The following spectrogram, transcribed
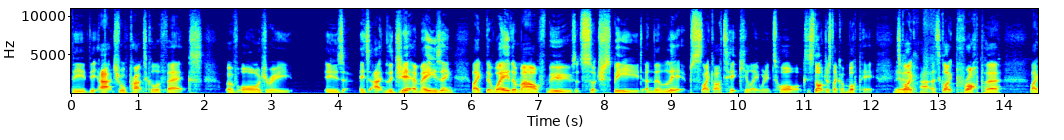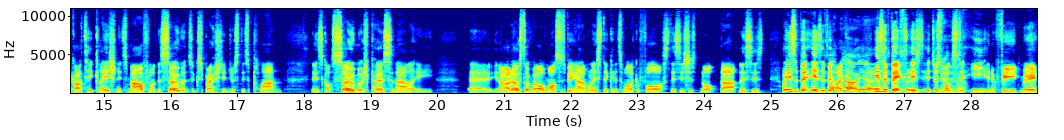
the the actual practical effects of Audrey is it's legit amazing. Like the way the mouth moves at such speed, and the lips like articulate when it talks. It's not just like a muppet. It's Yeah. got like a- it's got like proper like articulation in its mouth. and, Like there's so much expression in just this plant, and it's got so much personality. Uh, you know, I know I was talking about old monsters being animalistic and it's more like a force. This is just not that. This is well, it is a bit, it is a bit Oh, like no, yeah, it's a bit. It's, it just Yeah, wants yeah. to eat and feed me,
